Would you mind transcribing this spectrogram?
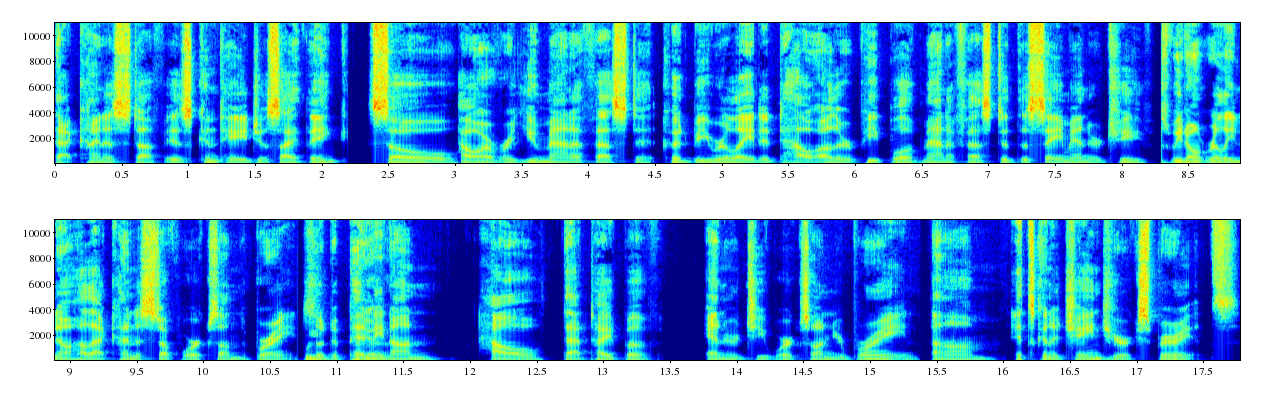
that kind of stuff is contagious, I think. So, however you manifest it could be related to how other people have manifested the same energy. We don't really know how that kind of stuff works on the brain. We- so, depending on how that type of energy works on your brain, um, it's going to change your experience.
